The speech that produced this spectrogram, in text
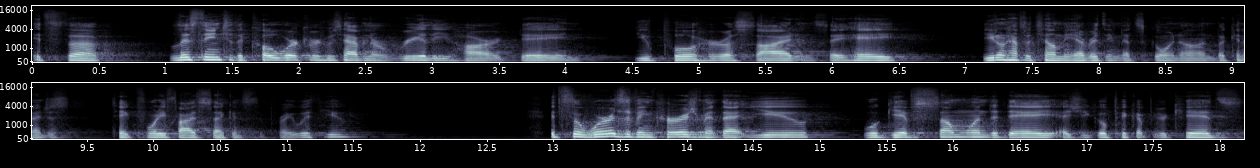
It's the listening to the coworker who's having a really hard day and you pull her aside and say, "Hey, you don't have to tell me everything that's going on, but can I just take 45 seconds to pray with you?" It's the words of encouragement that you will give someone today as you go pick up your kids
